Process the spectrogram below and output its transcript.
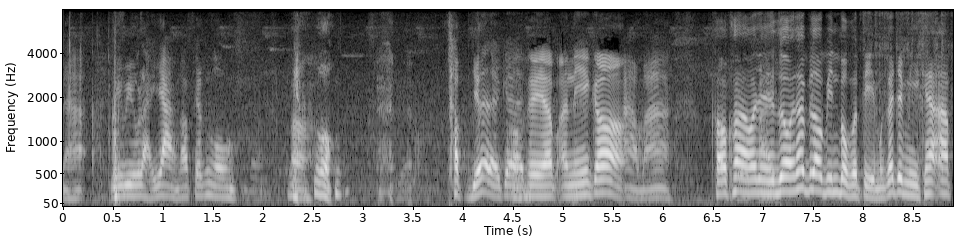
นะฮะรีวิวหลายอย่างครับจะงงอ่างงสับเยอะเลยเกิโอนเคครับ อันนี้ก็อ่ามา คร่าวๆก็จะโดยถ้าเราบินปกติมันก็จะมีแค่อัพ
